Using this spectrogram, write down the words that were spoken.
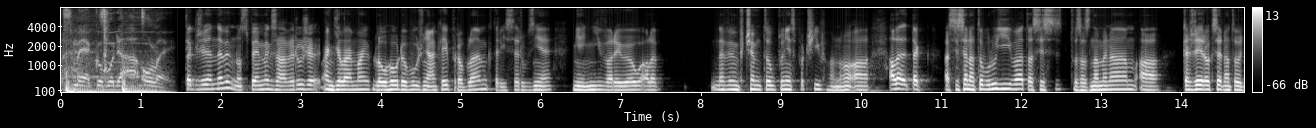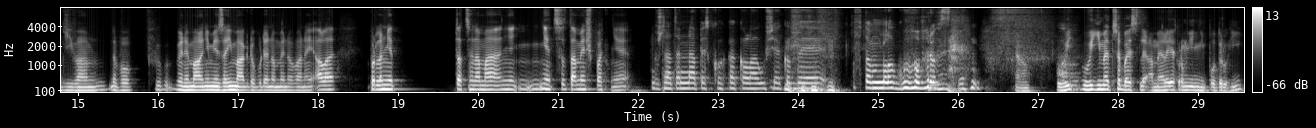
jsme jako voda a olej. Takže nevím, no spějeme k závěru, že andělé mají dlouhou dobu už nějaký problém, který se různě mění, variujou, ale nevím, v čem to úplně spočívá. No a, ale tak asi se na to budu dívat, asi si to zaznamenám a každý rok se na to dívám, nebo minimálně mě zajímá, kdo bude nominovaný, ale podle mě ta cena má ně, něco tam je špatně. Možná ten nápis Coca-Cola už jakoby v tom logu obrovském. Jo. Uvi, uvidíme třeba, jestli Amelie promění po druhý.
